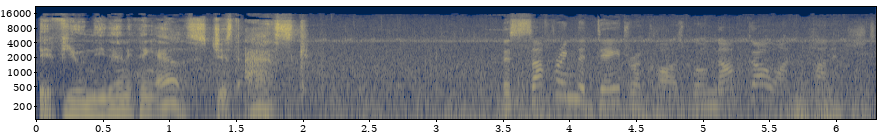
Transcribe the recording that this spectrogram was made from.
If you need anything else, just ask. The suffering the Daedra cause will not go unpunished.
